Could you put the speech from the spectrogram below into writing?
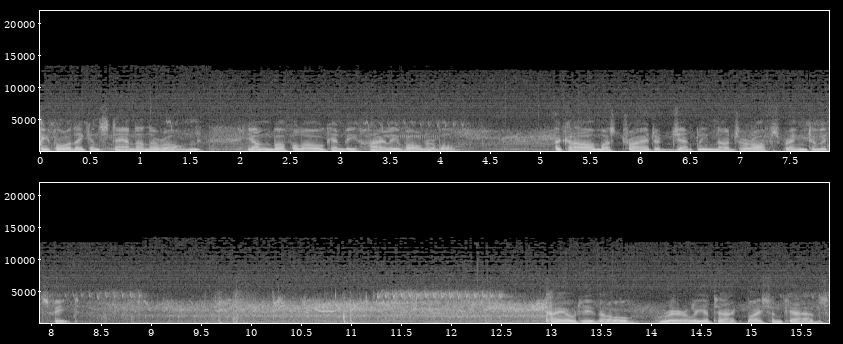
Before they can stand on their own, young buffalo can be highly vulnerable. The cow must try to gently nudge her offspring to its feet. Coyote, though, rarely attack bison calves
